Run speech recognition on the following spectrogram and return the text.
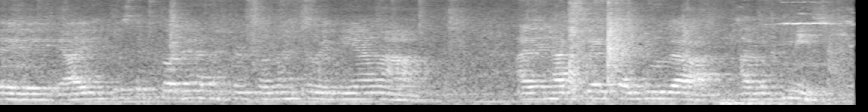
eh, a estos sectores a las personas que venían a, a dejar cierta ayuda a los mismos.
